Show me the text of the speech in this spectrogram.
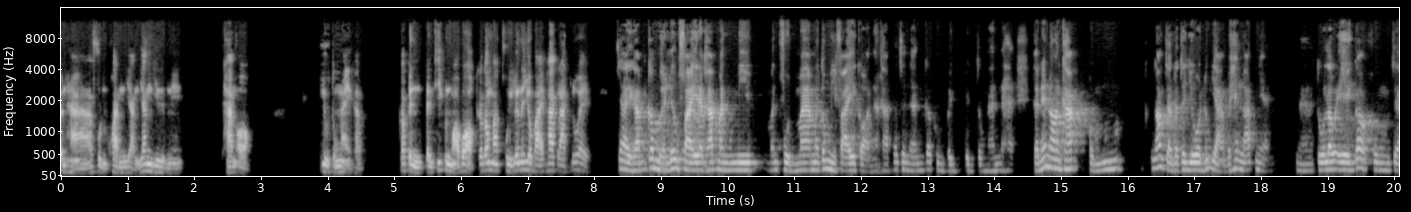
ปัญหาฝุ่นควันอย่างยั่งยืนนี้ทางออกอยู่ตรงไหนครับ ก็เป็นเป็นที่คุณหมอบอกก็ต้องมาคุยเรื่องนโยบายภาครัฐด้วย ใช่ครับ ก็เหมือนเรื่องไฟนะครับ มันมีมันฝุ่นมามันต้องมีไฟก่อนนะครับ เพราะฉะนั้นก็คงเป็นเป็นตรงนั้นนะฮะแต่แน่นอนครับ ผมนอกจากเราจะโยนทุกอย่างไปให้รัฐเนี่ยนะตัวเราเองก็คงจะ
